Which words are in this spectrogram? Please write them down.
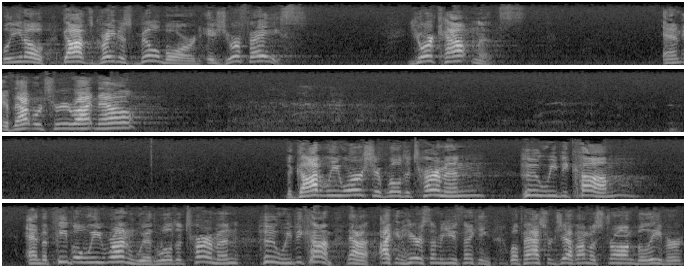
Well, you know, God's greatest billboard is your face, your countenance. And if that were true right now, the God we worship will determine who we become, and the people we run with will determine who we become. Now, I can hear some of you thinking, well, Pastor Jeff, I'm a strong believer.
